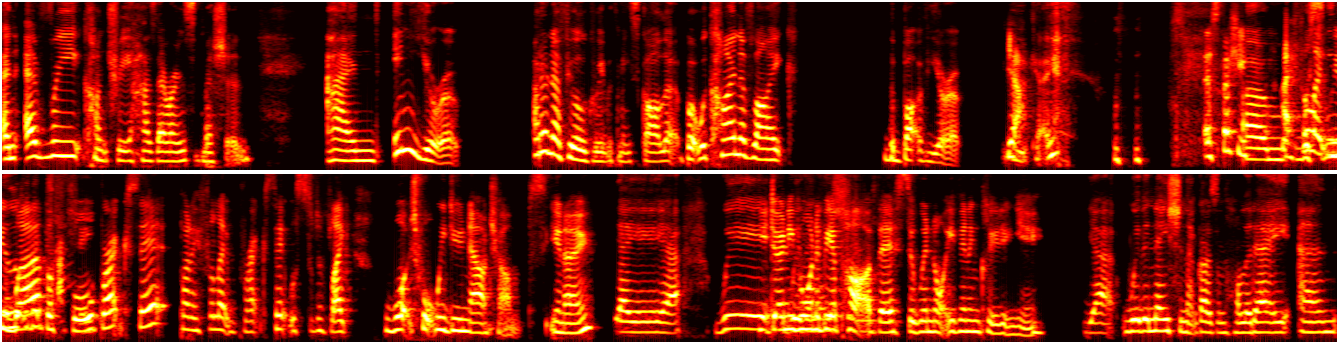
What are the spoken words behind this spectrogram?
and every country has their own submission. And in Europe, I don't know if you'll agree with me, Scarlett, but we're kind of like the butt of Europe. Yeah. UK. Especially, Um, I feel like we were before Brexit, but I feel like Brexit was sort of like, watch what we do now, chumps, you know? Yeah, yeah, yeah, yeah. We You don't even want to be a part of this, so we're not even including you. Yeah, we're the nation that goes on holiday and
